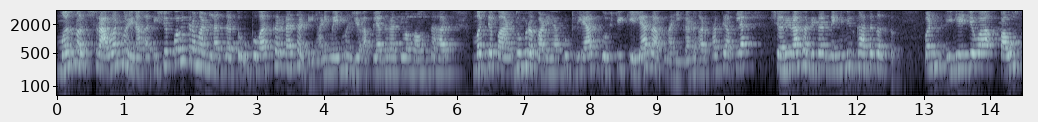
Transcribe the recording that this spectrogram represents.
म्हणूनच श्रावण महिना अतिशय पवित्र मानला जातो उपवास करण्यासाठी. आणि मेन म्हणजे आपल्या घरात किंवा मांसाहार मद्यपान धूम्रपान या कुठल्याच गोष्टी केल्या जात नाही. कारण अर्थात ते आपल्या शरीरासाठी तर नेहमीच घातक असतं. पण हे जेव्हा पाऊस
